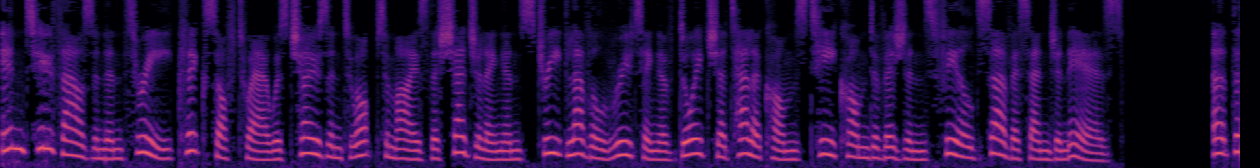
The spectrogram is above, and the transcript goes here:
In 2003 Click Software was chosen to optimize the scheduling and street-level routing of Deutsche Telekom's T-Com division's field service engineers. At the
